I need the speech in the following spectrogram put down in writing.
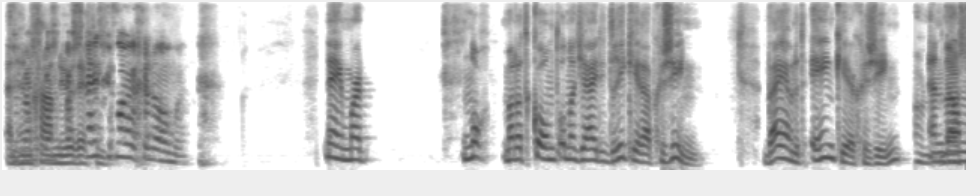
en Dus hun gaan was nu richting... gevangen genomen. Nee, maar, nog, maar dat komt omdat jij die drie keer hebt gezien. Wij hebben het één keer gezien Oh, en nou dan...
